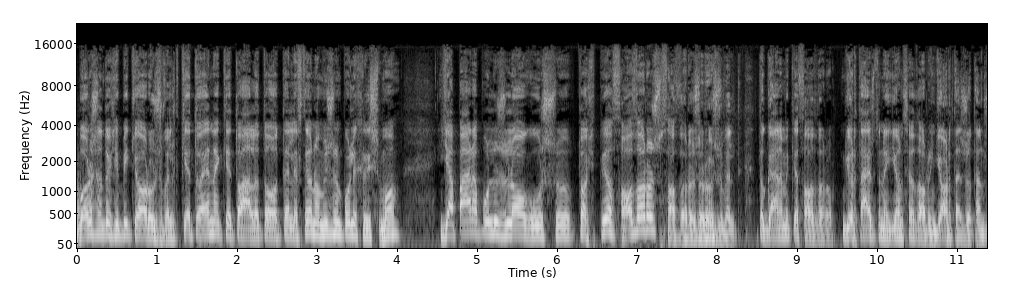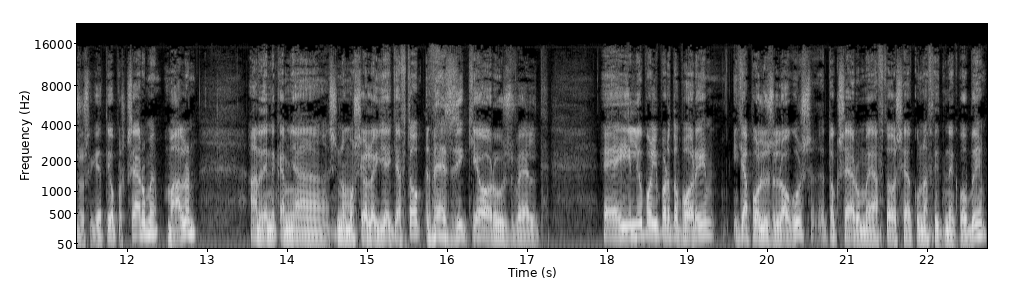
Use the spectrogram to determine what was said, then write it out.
μπορούσε να το έχει πει και ο Ρούσβελτ. Και το ένα και το άλλο. Το τελευταίο νομίζω είναι πολύ χρήσιμο για πάρα πολλούς λόγους. Το έχει πει ο Θόδωρος, Θόδωρος Ρούσβελτ. Τον κάναμε και Θόδωρο. Γιορτάζει τον Αγίων Θεοδόρων. Γιόρταζε όταν ζούσε. Γιατί όπως ξέρουμε, μάλλον, αν δεν είναι καμιά συνωμοσιολογία και αυτό, δεν ζει και ο Ρούσβελτ. Ε, η Ηλιούπολη πρωτοπορεί για πολλούς λόγους. Το ξέρουμε αυτό όσοι ακούν αυτή την εκπομπή.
